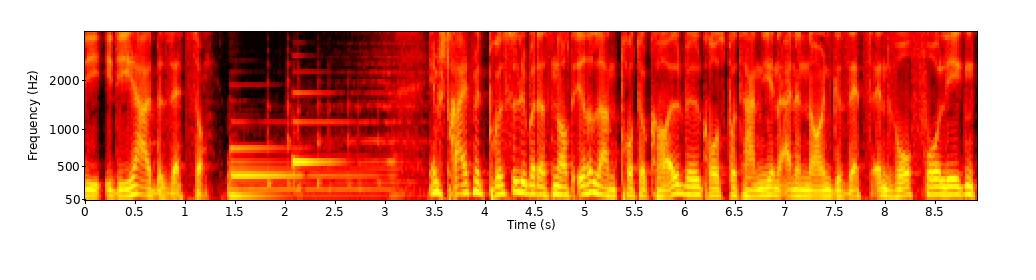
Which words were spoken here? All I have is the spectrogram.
die Idealbesetzung. Im Streit mit Brüssel über das Nordirland-Protokoll will Großbritannien einen neuen Gesetzentwurf vorlegen.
